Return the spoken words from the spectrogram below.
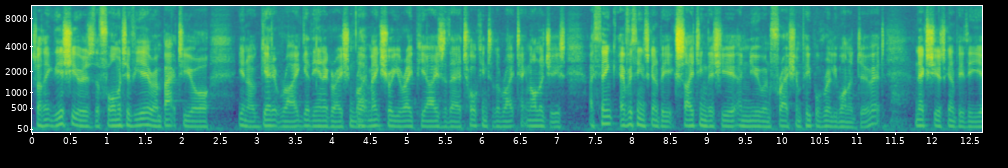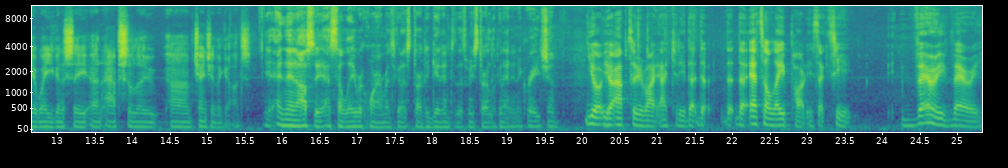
So I think this year is the formative year, and back to your, you know, get it right, get the integration right, make sure your APIs are there, talking to the right technologies. I think everything's going to be exciting this year and new and fresh, and people really want to do it. Next year is going to be the year where you're going to see an absolute uh, changing the guards. Yeah, and then the SLA requirements are going to start to get into this when you start looking at integration. You're, you're absolutely right, actually. The, the, the, the SLA part is actually very, very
